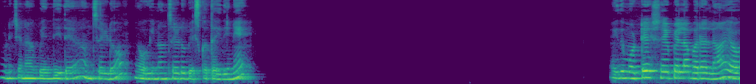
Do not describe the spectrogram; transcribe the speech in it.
ನೋಡಿ ಚೆನ್ನಾಗಿ ಬೆಂದಿದೆ ಒಂದು ಸೈಡು. ಇವಾಗ ಇನ್ನೊಂದು ಸೈಡು ಬೇಯಿಸ್ಕೊತಾ ಇದ್ದೀನಿ. ಇದು ಮೊಟ್ಟೆ ಶೇಪೆಲ್ಲ ಬರಲ್ಲ. ಯಾವ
